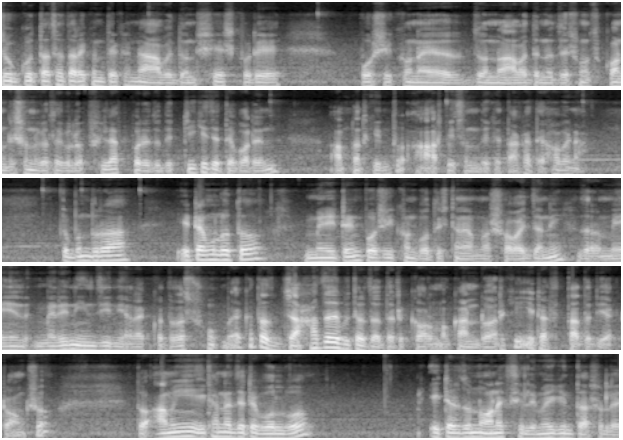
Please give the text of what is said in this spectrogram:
যোগ্যতা আছে তারা কিন্তু এখানে আবেদন শেষ করে প্রশিক্ষণের জন্য আবেদনের যে সমস্ত কন্ডিশন আছে সেগুলো ফিল আপ করে যদি টিকে যেতে পারেন, আপনার কিন্তু আর পিছন দিকে তাকাতে হবে না। তো বন্ধুরা, এটা মূলত মেরিটাইন প্রশিক্ষণ প্রতিষ্ঠানে আমরা সবাই জানি, যারা মেরিন ইঞ্জিনিয়ার, এক কথা এক কথা জাহাজের ভিতর যাদের কর্মকাণ্ড আর কি, এটা তাদেরই একটা অংশ। তো আমি এখানে যেটা বলব, এটার জন্য অনেক ছেলেমেয়ে কিন্তু আসলে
